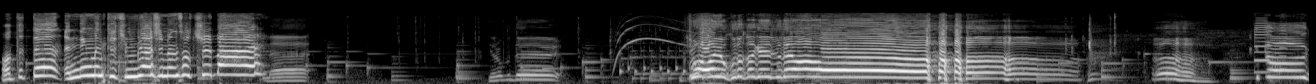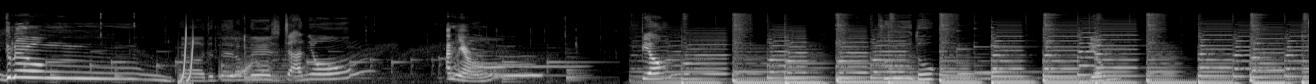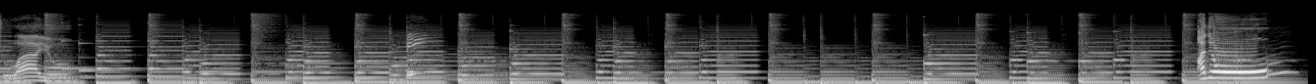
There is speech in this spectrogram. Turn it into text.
어쨌든 엔딩 멘트 준비하시면서 출발. 네 여러분들 좋아요 구독하게 해주세요! 아, 부탁드려요 자, 어쨌든 여러분들 진짜 안녕! 안녕! 뿅! 구독! 뿅! 좋아요 안녕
